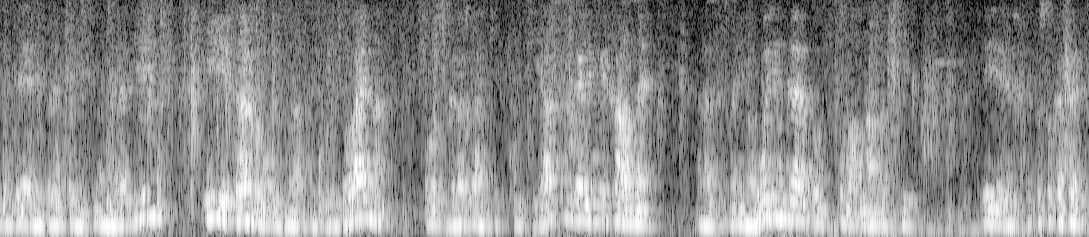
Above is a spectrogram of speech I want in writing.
территориальной комиссии номер один, и каждому из нас индивидуально, от гражданки Кутиясовой Галины Михайловны, э, гражданина Одинга, он посылал нам отстик. И это что касается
